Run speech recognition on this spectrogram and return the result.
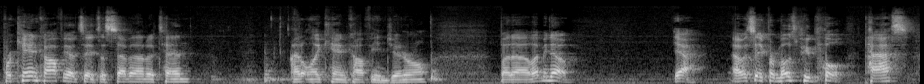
for canned coffee. I'd say it's a seven out of ten. I don't like canned coffee in general, but uh, let me know. Yeah, I would say for most people, pass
